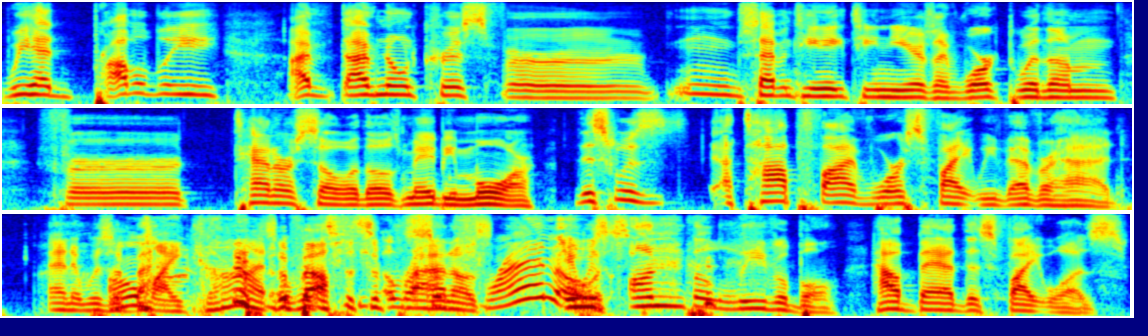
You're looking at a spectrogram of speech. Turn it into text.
We had probably I've I've known Chris for mm, 17, 18 years. I've worked with him for 10 or so of those, maybe more. This was a top 5 worst fight we've ever had. And it was Oh about, my it God, was about the Sopranos. Sopranos. It was unbelievable how bad this fight was.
